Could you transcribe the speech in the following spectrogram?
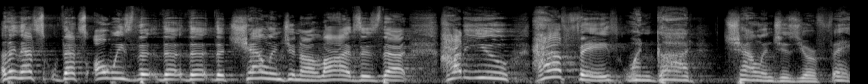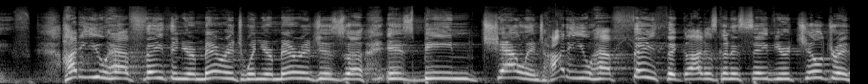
I think that's that's always the, the, the, the, challenge in our lives is that how do you have faith when God challenges your faith? How do you have faith in your marriage when your marriage is, uh, is being challenged? How do you have faith that God is going to save your children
